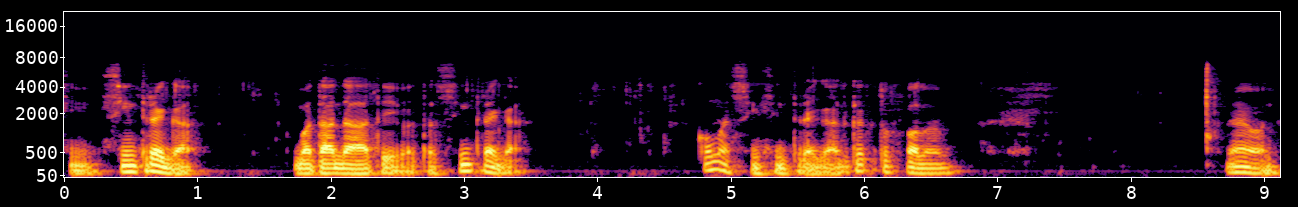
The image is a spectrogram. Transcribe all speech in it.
Sim, se entregar. Botar a data e botar se entregar. Como assim se entregar? Do que é que eu tô falando? É, olha.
